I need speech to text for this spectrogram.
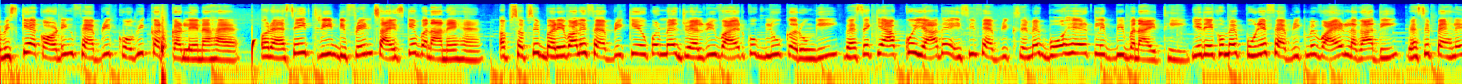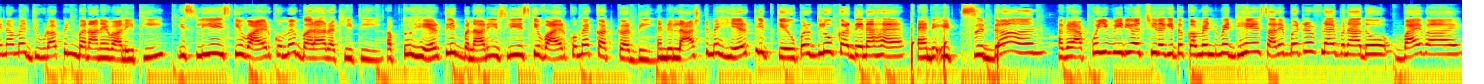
अब इसके अकॉर्डिंग फैब्रिक को भी कट कर लेना है। और ऐसे ही थ्री डिफरेंट साइज़ के बनाने हैं। अब सबसे बड़े वाले फैब्रिक के ऊपर मैं ज्वेलरी वायर को ग्लू करूँगी। वैसे क्या आपको याद है, इसी फैब्रिक से मैं बो हेयर क्लिप भी बनाई थी। ये देखो, मैं पूरे फैब्रिक में वायर लगा दी। वैसे पहले ना मैं जूड़ा पिन बनाने वाली थी, इसलिए इसके वायर को मैं बड़ा रखी थी। अब तो हेयर क्लिप बना रही इसलिए इसके वायर को मैं कट कर दी। एंड लास्ट में हेयर क्लिप के ऊपर ग्लू कर देना है। एंड इट्स डन अगर आपको ये वीडियो अच्छी लगी तो कमेंट में ढेर सारे बटरफ्लाई बना दो। बाय बाय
